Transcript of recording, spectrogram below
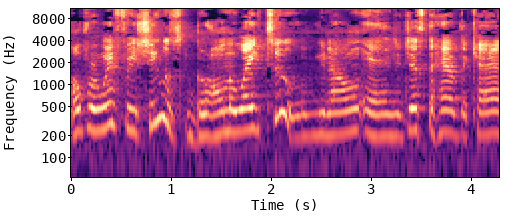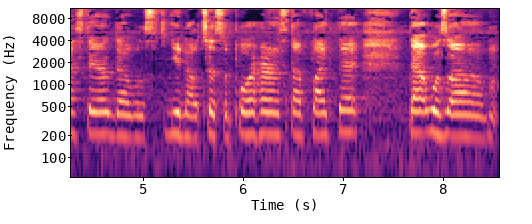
oprah winfrey she was blown away too you know? And just to have the cast there that was you know to support her and stuff like that that was um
